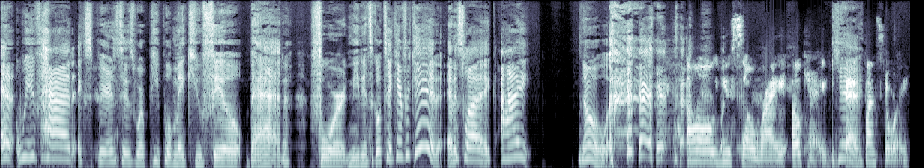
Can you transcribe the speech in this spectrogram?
And we've had experiences where people make you feel bad for needing to go take care of your kid. And it's like, I, no. oh, you so right. Okay. Yeah. Fun, fun story.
